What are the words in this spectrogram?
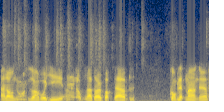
Alors nous, on nous a envoyé un ordinateur portable complètement neuf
